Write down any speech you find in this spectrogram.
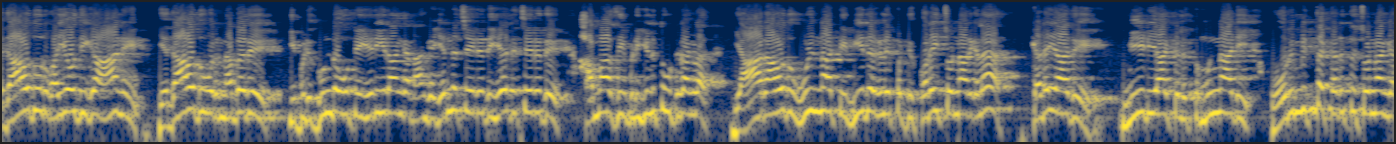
ஏதாவது ஒரு வயோதிக ஆணு ஏதாவது ஒரு நபரு இப்படி குண்டை விட்டு எரியிறாங்க நாங்க என்ன செய்யறது ஏது செய்யறது ஹமாஸ் இப்படி இழுத்து விட்டுறாங்களா. யாராவது உள்நாட்டு வீரர்களை பற்றி குறை சொன்னார்களா? கிடையாது. மீடியாக்களுக்கு முன்னாடி ஒருமித்த கருத்து சொன்னாங்க.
